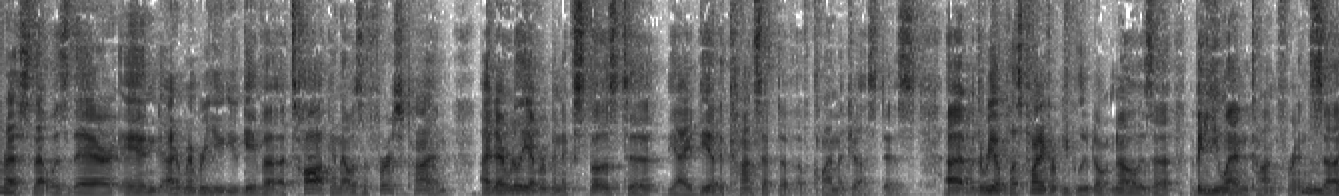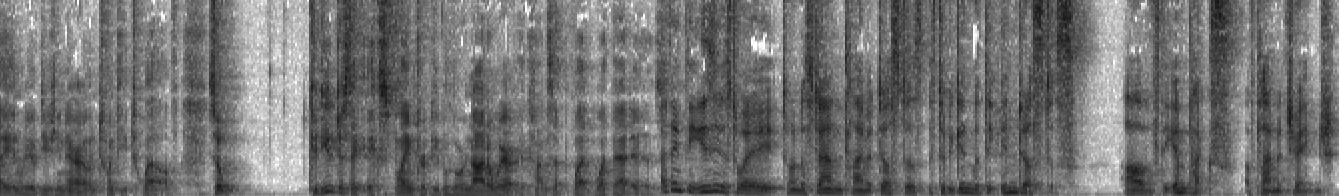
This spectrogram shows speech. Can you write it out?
press that was there. And I remember you, you gave a, a talk and that was the first time I'd really ever been exposed to the idea, the concept of, of climate justice. Uh, the Rio Plus 20, for people who don't know, is a, a big UN conference uh, in Rio de Janeiro in 2012. So could you just explain for people who are not aware of the concept what, what that is? I think the easiest way to understand climate justice is to begin with the injustice of the impacts of climate change.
